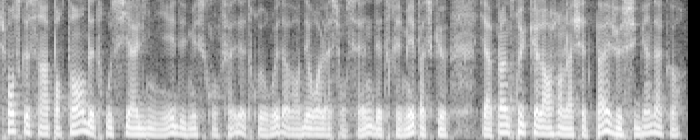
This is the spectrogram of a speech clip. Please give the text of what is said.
je pense que c'est important d'être aussi aligné, d'aimer ce qu'on fait, d'être heureux, d'avoir des relations saines, d'être aimé, parce qu'il y a plein de trucs que l'argent n'achète pas, et je suis bien d'accord.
